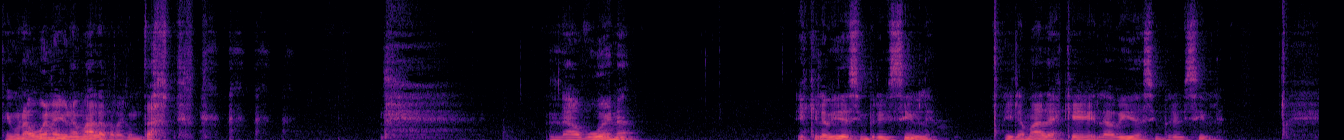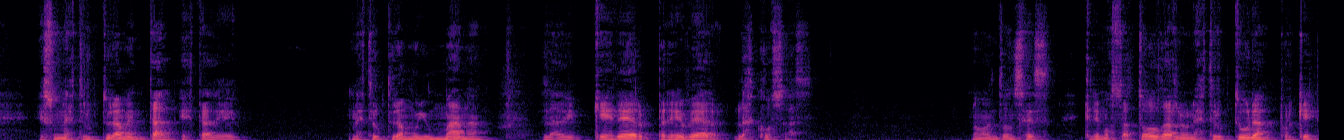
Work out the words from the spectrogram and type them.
tengo una buena y una mala para contarte. La buena es que la vida es imprevisible y la mala es que la vida es imprevisible. Es una estructura mental esta de una estructura muy humana, la de querer prever las cosas. ¿No? Entonces queremos a todo darle una estructura porque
